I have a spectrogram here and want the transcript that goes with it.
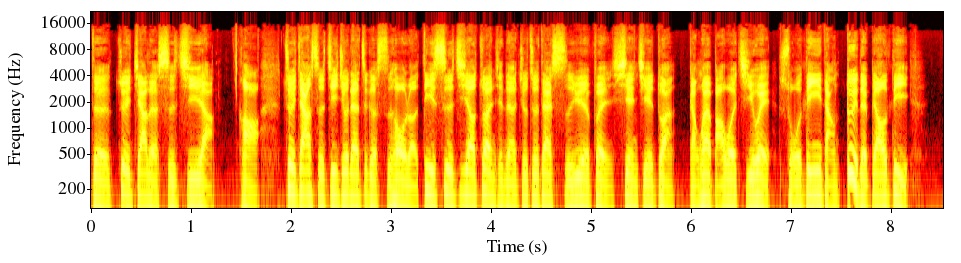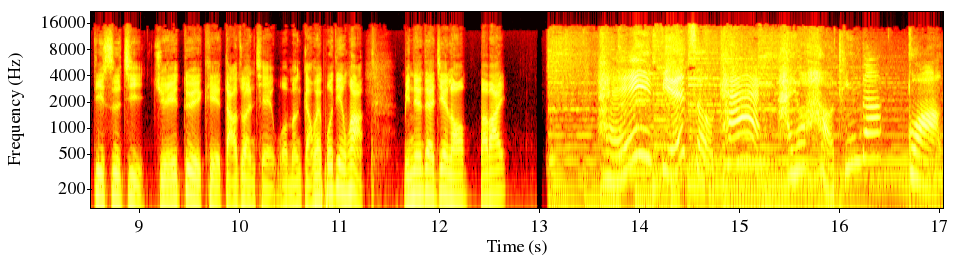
的最佳的时机啊！啊，最佳时机就在这个时候了。第四季要赚钱的，就是在十月份现阶段，赶快把握机会，锁定一档对的标的，第四季绝对可以大赚钱。我们赶快拨电话，明天再见喽，拜拜。嘿，别走开，还有好听的广。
